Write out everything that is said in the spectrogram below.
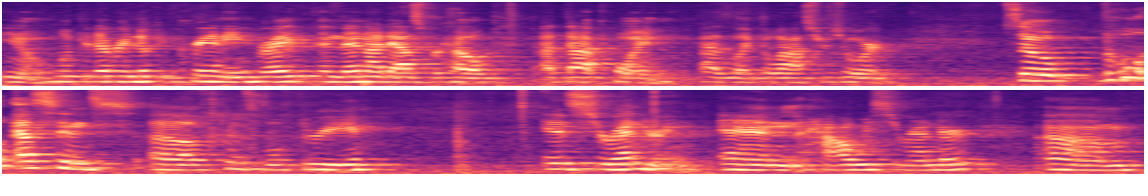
you know, look at every nook and cranny, right? And then I'd ask for help at that point as like the last resort. So the whole essence of principle three is surrendering and how we surrender. Um,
